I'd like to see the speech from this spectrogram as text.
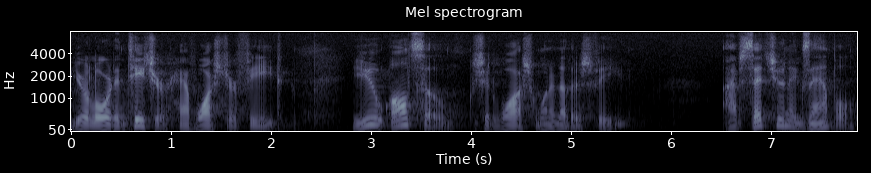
your Lord and teacher, have washed your feet, you also should wash one another's feet. I've set you an example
